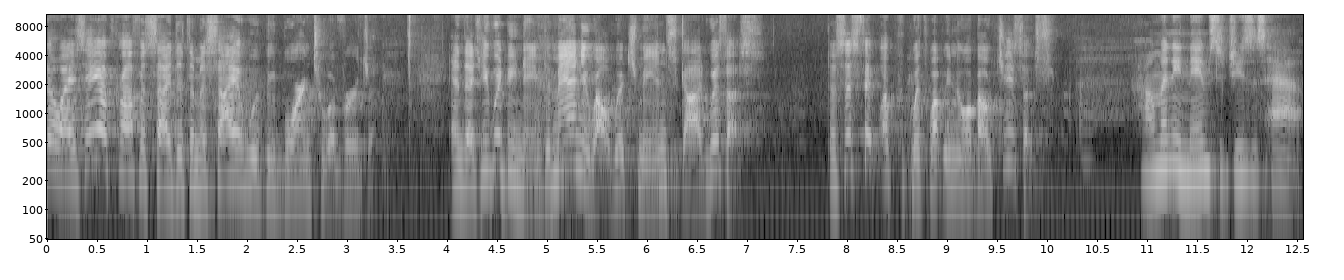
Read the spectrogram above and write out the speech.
So Isaiah prophesied that the Messiah would be born to a virgin and that he would be named Emmanuel, which means God with us. Does this fit up with what we know about Jesus? How many names did Jesus have?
